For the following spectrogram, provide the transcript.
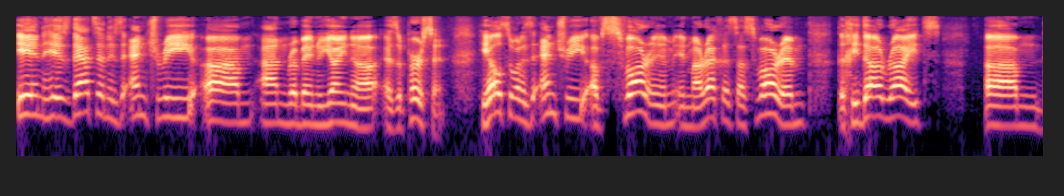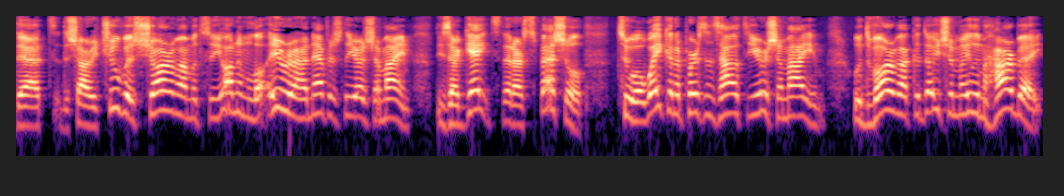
In his, that's in his entry um, on Rabbeinu Yaina as a person. He also, in his entry of Svarim, in Mareches Asvarim, the Chida writes, um, that the Shari Tshuva is Sharim Amutsuyanim Lo'ira HaNefesh Liyar Shamayim. These are gates that are special to awaken a person's house to Yir Shamayim. Udvar V'Akadoshim Eilim Harbe.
